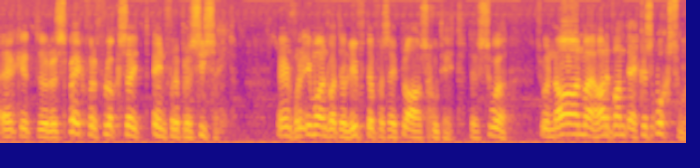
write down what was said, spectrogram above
Ek het respek vir fliksheid en vir presisheid. En vir iemand wat 'n liefde vir sy plaas goed het. Dit is so so na in my hart want ek is ook so.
